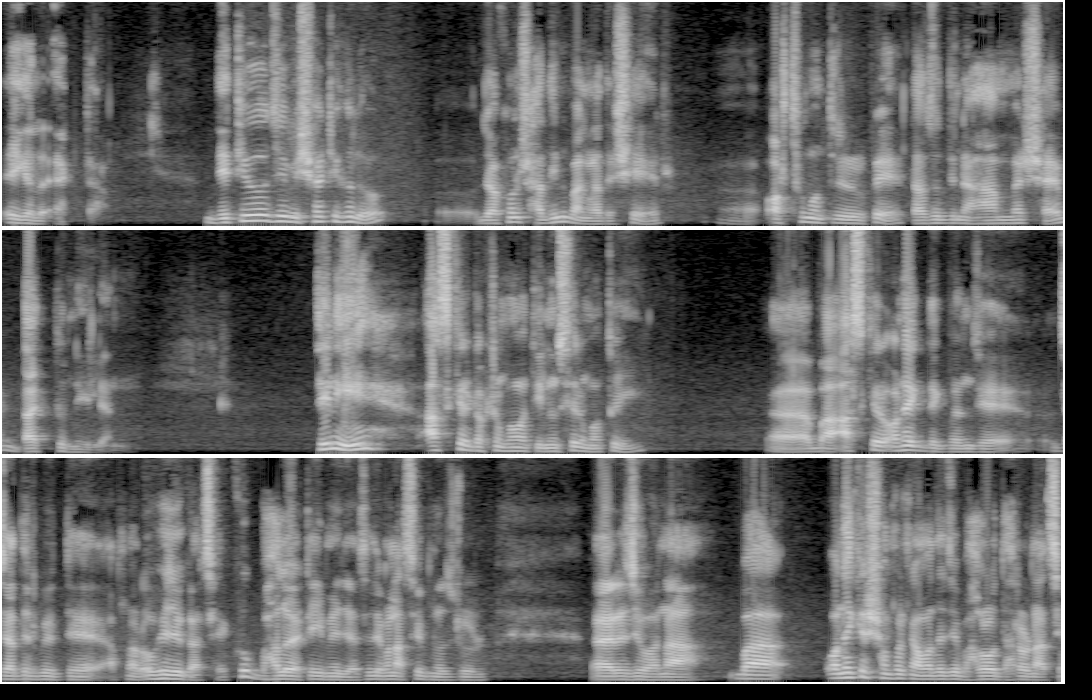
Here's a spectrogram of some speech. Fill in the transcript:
এই গেল একটা। দ্বিতীয় যে বিষয়টি হলো যখন স্বাধীন বাংলাদেশের অর্থমন্ত্রী রূপে তাজউদ্দিন আহমেদ সাহেব দায়িত্ব নিলেন। তিনি আজকের ডক্টর মোহাম্মদ ইউনুসের মতোই বা আজকের অনেক দেখবেন যে যাদের বিরুদ্ধে আপনার অভিযোগ আছে, খুব ভালো একটা ইমেজ আছে, যেমন আসিফ নজরুল রেজওয়ানা, বা অনেকের সম্পর্কে আমাদের যে ভালো ধারণা আছে।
